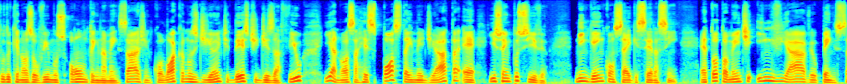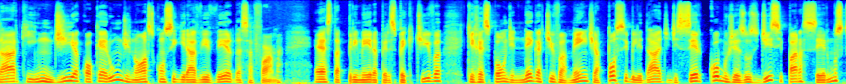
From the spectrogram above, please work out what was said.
Tudo que nós ouvimos ontem na mensagem coloca-nos diante deste desafio e a nossa resposta imediata é: isso é impossível. Ninguém consegue ser assim. É totalmente inviável pensar que um dia qualquer um de nós conseguirá viver dessa forma esta primeira perspectiva, que responde negativamente à possibilidade de ser como Jesus disse para sermos,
